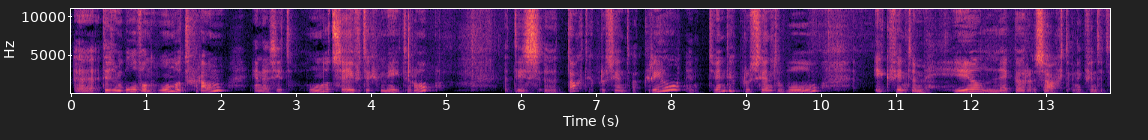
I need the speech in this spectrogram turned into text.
Uh, het is een bol van 100 gram en daar zit 170 meter op. Het is uh, 80% acryl en 20% wol. Ik vind hem heel lekker zacht en ik vind het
